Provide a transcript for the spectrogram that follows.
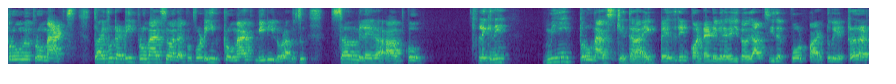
प्रो में प्रो मैक्स तो आईफोन थर्टीन प्रो मैक्स के बाद iPhone fourteen pro max mini लोड़ा सब मिलेगा आपको। लेकिन ये मी प्रो मैक्स की तरह एक बेहतरीन कंटेंट भी रहेगा जिसमें मज़ाक सीज़न फोर पार्ट टू का ये ट्रेलर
